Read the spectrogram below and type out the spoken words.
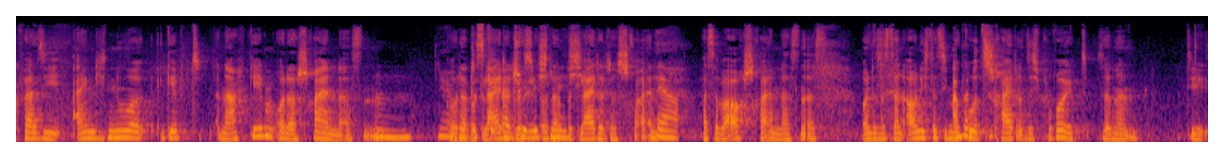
quasi eigentlich nur gibt, nachgeben oder schreien lassen. Ja, oder gut, das geht begleitet natürlich oder nicht. begleitet das Schreien. Ja. Was aber auch schreien lassen ist. Und es ist dann auch nicht, dass sie mal Aber- kurz schreit und sich beruhigt, sondern die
